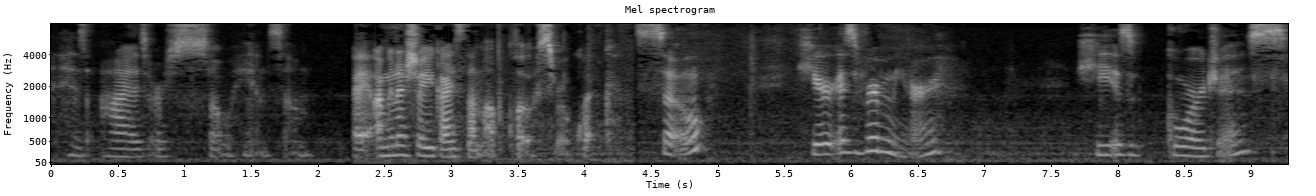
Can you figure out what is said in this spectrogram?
And His eyes are so handsome. Okay, I'm gonna show you guys them up close real quick. So here is Vermeer. He is gorgeous.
